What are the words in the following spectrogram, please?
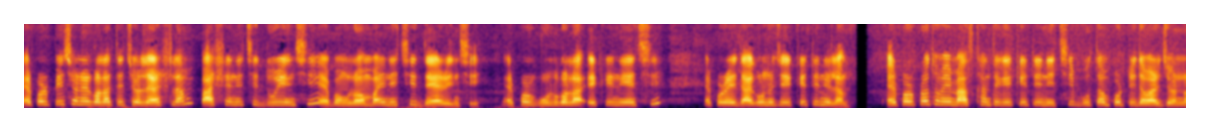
এরপর পেছনের গলাতে চলে আসলাম। পাশে নিচ্ছি দুই ইঞ্চি এবং লম্বায় নিচ্ছি দেড় ইঞ্চি। এরপর গুল গলা এঁকে নিয়েছি। এরপর এই দাগ অনুযায়ী কেটে নিলাম। এরপর প্রথমে মাঝখান থেকে কেটে নিচ্ছি বুতাম পট্টি দেওয়ার জন্য।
